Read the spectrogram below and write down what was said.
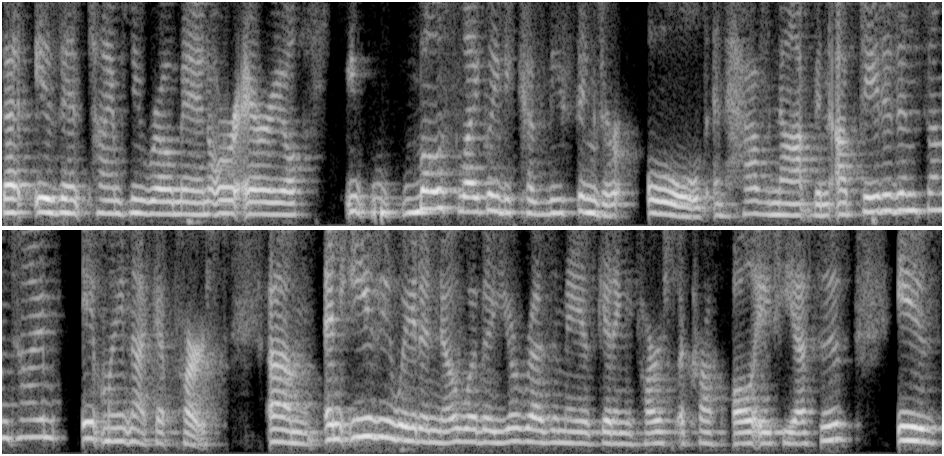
that isn't times new roman or arial most likely because these things are old and have not been updated in some time, it might not get parsed. Um, an easy way to know whether your resume is getting parsed across all ATSs is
